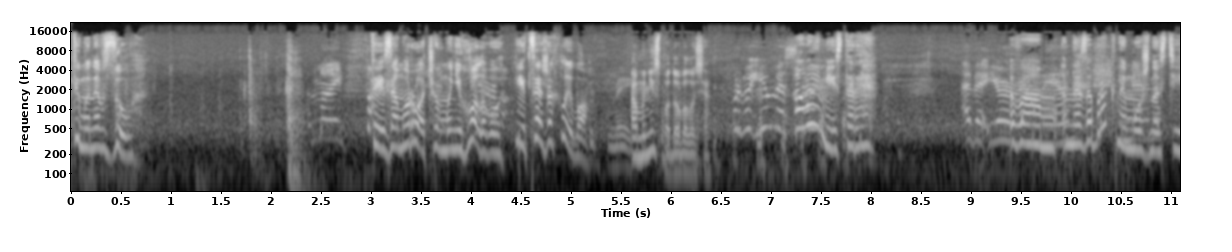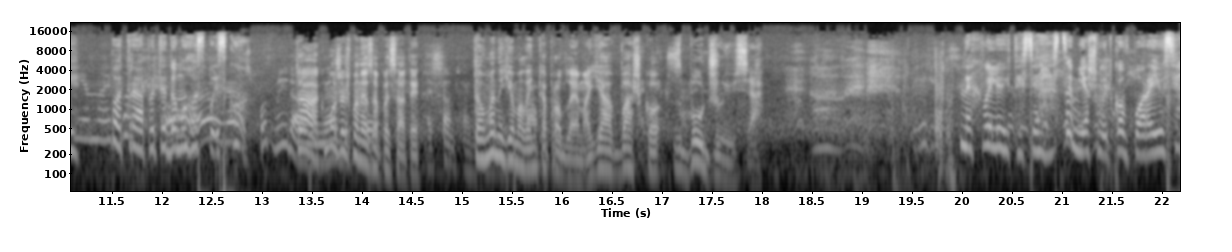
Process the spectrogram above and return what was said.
Ти мене взув. Ти заморочив мені голову, і це жахливо. А мені сподобалося. А ви, містере, вам не забракне мужності потрапити до мого списку? Так, можеш мене записати. Та в мене є маленька проблема. Я важко збуджуюся. Не хвилюйтеся, з цим я швидко впораюся.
